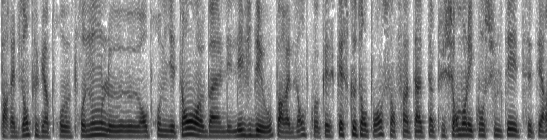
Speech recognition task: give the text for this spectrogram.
par exemple. Eh bien, prenons le, en premier temps, euh, bah, les, vidéos, par exemple. Quoi, qu'est-ce que t'en penses? Enfin, t'as as pu sûrement les consulter, etc.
